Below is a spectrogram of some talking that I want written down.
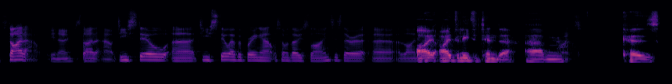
style it out, you know, style it out. Do you still uh do you still ever bring out some of those lines? Is there a a, a line I I deleted Tinder. Um, right? because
